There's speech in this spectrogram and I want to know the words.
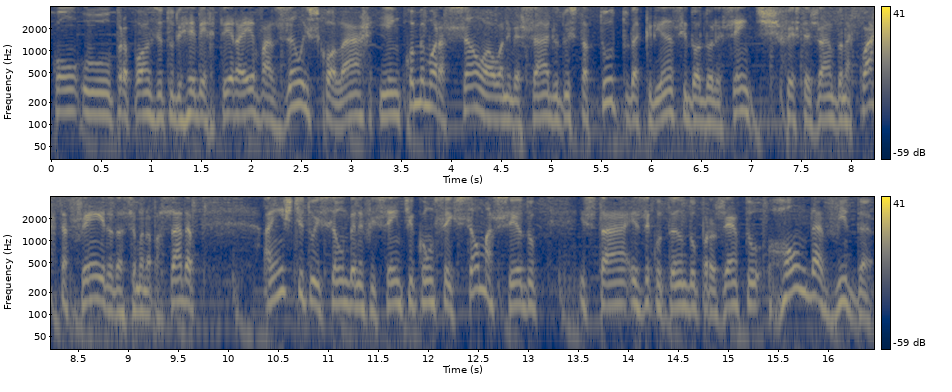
com o propósito de reverter a evasão escolar e em comemoração ao aniversário do Estatuto da Criança e do Adolescente, festejado na quarta-feira da semana passada, a instituição beneficente Conceição Macedo está executando o projeto Ronda Vida.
